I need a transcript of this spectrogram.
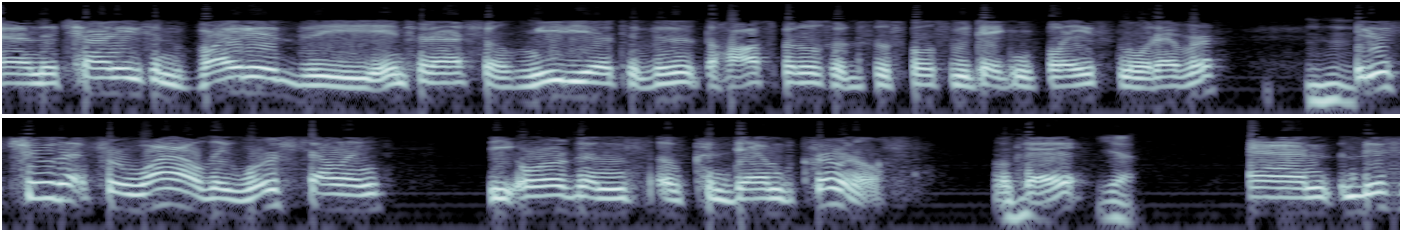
and the Chinese invited the international media to visit the hospitals where this was supposed to be taking place and whatever. Mhm. It is true that for a while they were selling the organs of condemned criminals. Okay Yeah. and this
